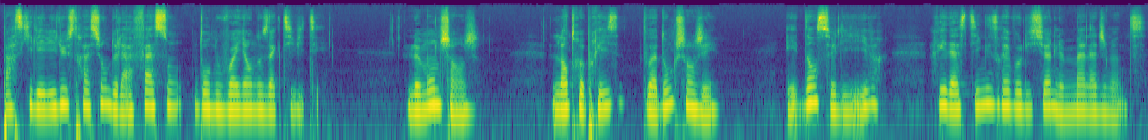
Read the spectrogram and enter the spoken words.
parce qu'il est l'illustration de la façon dont nous voyons nos activités. Le monde change. L'entreprise doit donc changer. Et dans ce livre, Reed Hastings révolutionne le management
